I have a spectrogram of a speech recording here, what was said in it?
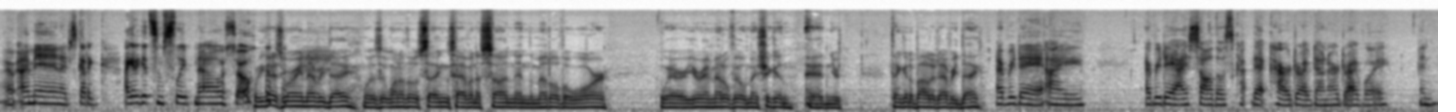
I, I'm in. I just gotta, I gotta get some sleep now." So Were you guys worrying every day? Was it one of those things having a son in the middle of a war where you're in Middleville, Michigan, and you're thinking about it every day? every day, I, every day I saw those that car drive down our driveway, and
